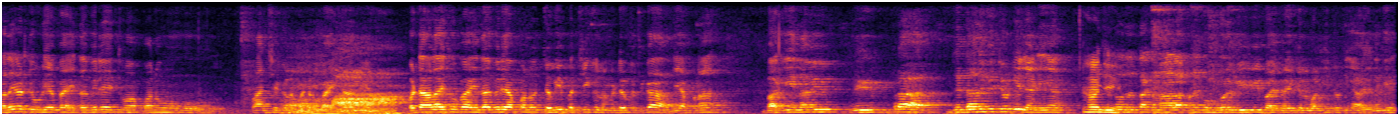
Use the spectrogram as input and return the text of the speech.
ਫਤਿਹਗੜ੍ਹ ਚੂੜੀਆਂ ਪੈ ਜਾਂਦਾ ਵੀਰੇ ਇੱਥੋਂ ਆਪਾਂ ਨੂੰ 5-6 ਕਿਲੋਮੀਟਰ ਪੈ ਜਾਂਦਾ ਬਟਾਲਾ ਇੱਥੋਂ ਪੈ ਜਾਂਦਾ ਵੀਰੇ ਆਪਾਂ ਨੂੰ 24-25 ਕਿਲੋਮੀਟਰ ਵਿਚਕਾਰ ਦੀ ਆਪਣਾ ਬਾਕੀ ਇਹਨਾਂ ਵੀ ਵੀਰ ਭਰਾ ਜਿੱਦਾਂ ਦੀ ਵੀ ਝੋਟੀ ਲੈਣੀ ਆ ਹਾਂਜੀ। ਉਦੋਂ ਤੱਕ ਮਾਲ ਆਪਣੇ ਕੋਲ ਹੋਰ 20 20 22 ਕਿਲੋ ਵਾਲੀਆਂ ਝੋਟੀਆਂ ਆ ਜਾਣਗੇ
